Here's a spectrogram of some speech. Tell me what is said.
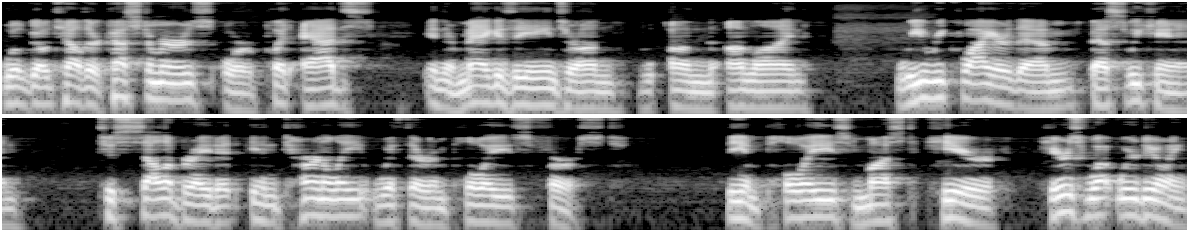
will go tell their customers or put ads in their magazines or on, on online, we require them best we can to celebrate it internally with their employees first the employees must hear here's what we're doing.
